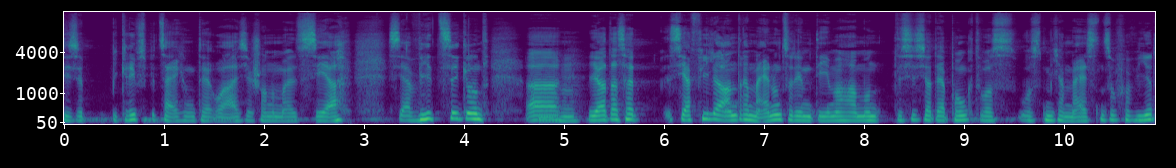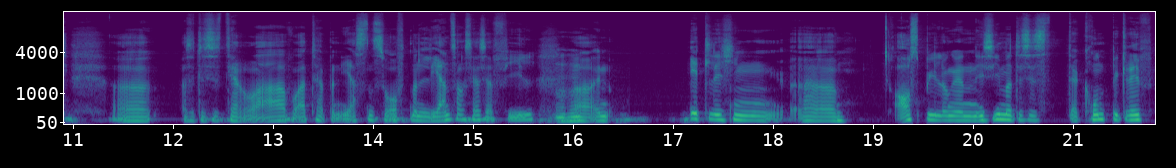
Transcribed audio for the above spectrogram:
diese Begriffsbezeichnung Terroir ist ja schon einmal sehr, sehr witzig und äh, mhm. ja, das halt sehr viele andere Meinungen zu dem Thema haben und das ist ja der Punkt, was, was mich am meisten so verwirrt. Äh, also dieses Terroir-Wort hört man erstens so oft, man lernt auch sehr, sehr viel. Mhm. Äh, in etlichen äh, Ausbildungen ist immer, das ist der Grundbegriff,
